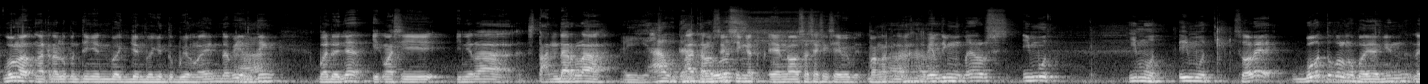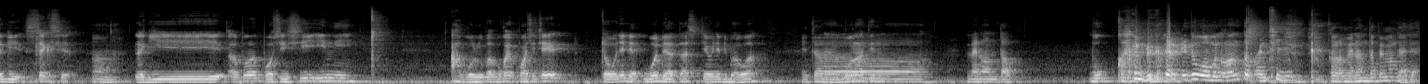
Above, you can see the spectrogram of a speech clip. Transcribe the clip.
Gua nggak nggak terlalu pentingin bagian-bagian tubuh yang lain, tapi yang Ah. penting badannya masih inilah standar lah. Iya, udah Nggak terlalu seksi nggak ya nggak usah seksi banget lah. Ah. Tapi yang penting mukanya harus imut. Imut. imut soalnya gue tuh kalau ngebayangin lagi seks ya Ah. lagi apa posisi ini ah gue lupa pokoknya posisi cowoknya di, gue di atas ceweknya di bawah Itu nah, gue ngatin man on top. bukan bukan itu woman on top anjing Kalau man on top emang nggak ada.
